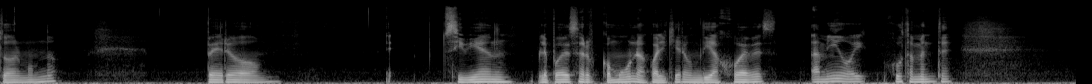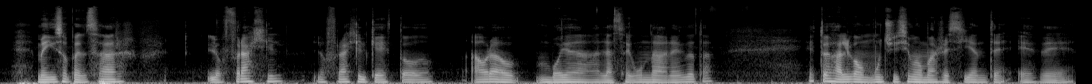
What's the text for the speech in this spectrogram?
todo el mundo. Pero eh, si bien le puede ser común a cualquiera un día jueves, a mí hoy justamente me hizo pensar lo frágil lo frágil que es todo. Ahora voy a la segunda anécdota. Esto es algo muchísimo más reciente, es de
